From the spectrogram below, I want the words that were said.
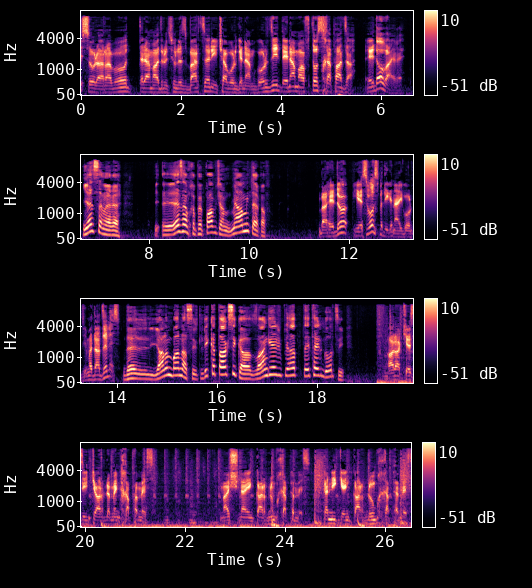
Այսօր առավոտ տրամադրությունս բարձր իջա որ գնամ գործի, դենամ ավտոս խփածա։ Էդով ա եղե։ Ես եմ եղել։ Ես եմ խփե պապ ջան, մի ամիտ եղավ։ Բա հետո ես ոնց պետք է գնայի գործի, մտածել ես։ Դե յանում բան ասիր, լիքը տաքսի կա, զանգեր դեթեր գործի։ Արա քեզ ինչ առնում ենք խփում ես։ Մաշինա են կառնում խփում ես։ Կնիկ են կառնում խփում ես։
